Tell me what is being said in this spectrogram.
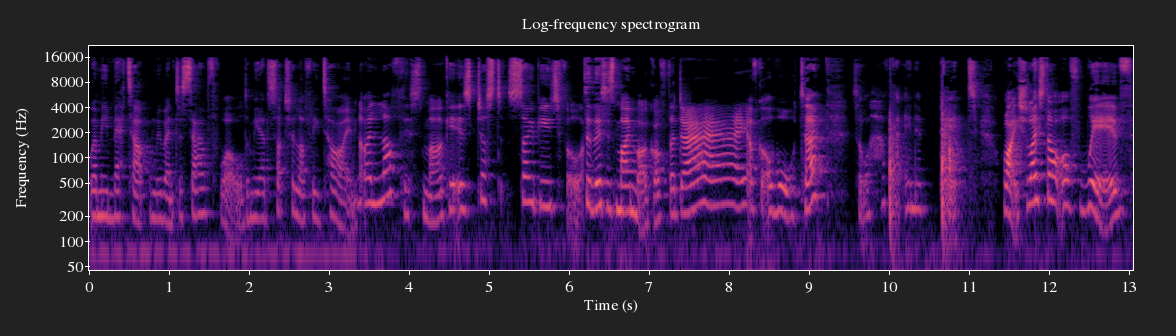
when we met up and we went to Southwold and we had such a lovely time. I love this mug, it is just so beautiful. So this is my mug of the day. I've got a water, so we'll have that in a bit. Right, shall I start off with,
